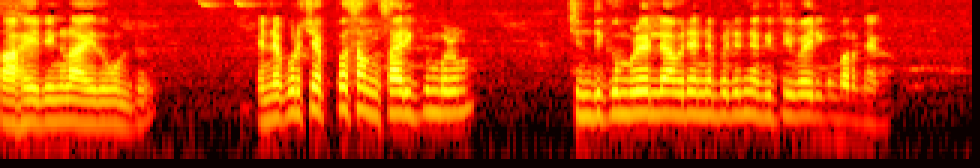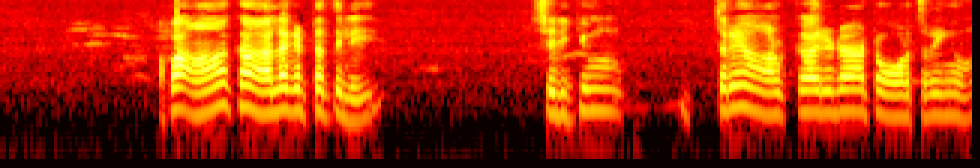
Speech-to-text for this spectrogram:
സാഹചര്യങ്ങളായതുകൊണ്ട്. എന്നെക്കുറിച്ച് എപ്പോൾ സംസാരിക്കുമ്പോഴും ചിന്തിക്കുമ്പോഴും എല്ലാം അവർ എന്നെപ്പറ്റി നെഗറ്റീവായിരിക്കും പറഞ്ഞേക്കാം. അപ്പോൾ ആ കാലഘട്ടത്തിൽ ശരിക്കും ഇത്രയും ആൾക്കാരുടെ ടോർച്ചറിങ്ങും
